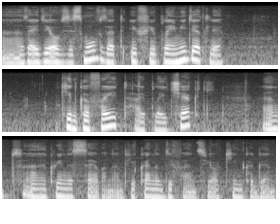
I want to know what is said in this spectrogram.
Uh, the idea of this move that if you play immediately, king f8, I play check, and uh, queen f7, and you cannot defend your king again.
